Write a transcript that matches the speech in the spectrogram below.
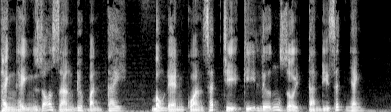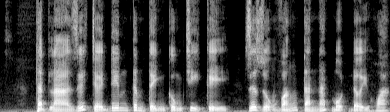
Thành hình rõ ràng đưa bàn tay Bóng đèn quan sát chị kỹ lưỡng rồi tan đi rất nhanh. Thật là dưới trời đêm tâm tình cùng chi kỷ, giữa ruộng vắng tan nát một đời hoa.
